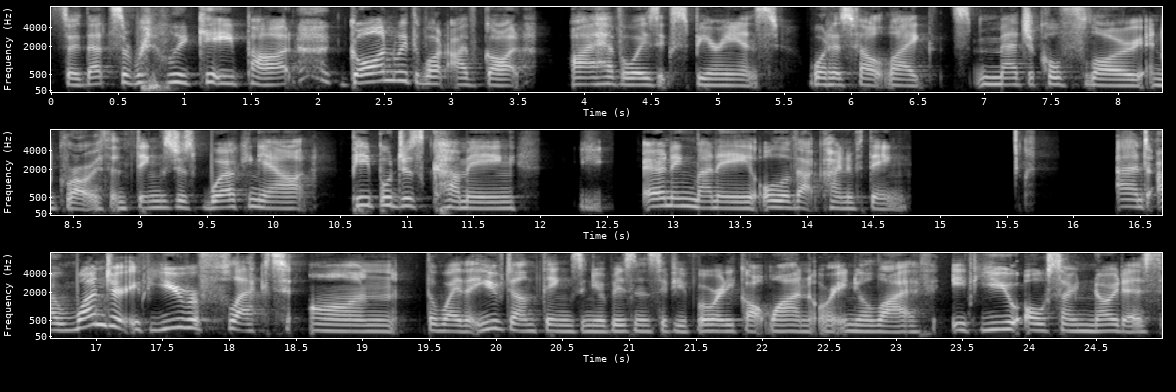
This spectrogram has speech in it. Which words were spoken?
So that's a really key part. Gone with what I've got. I have always experienced what has felt like magical flow and growth and things just working out, people just coming, earning money, all of that kind of thing. And I wonder if you reflect on the way that you've done things in your business, if you've already got one or in your life, if you also notice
